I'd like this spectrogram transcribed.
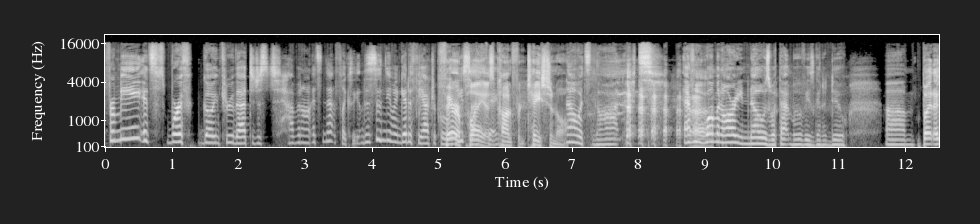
for me. It's worth going through that to just have it on. It's Netflix. This doesn't even get a theatrical. Fair release, play is confrontational. No, it's not. It's, every woman already knows what that movie is going to do. But again,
